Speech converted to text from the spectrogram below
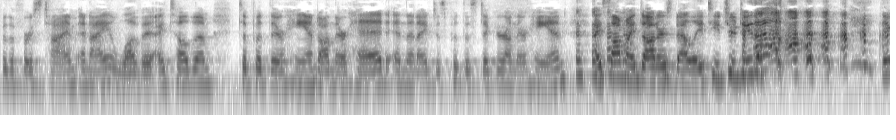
for the first time, and I love it. I tell them to put their hand on their head, and then I just put the sticker on their hand. I saw my daughter's ballet teacher do that. they,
